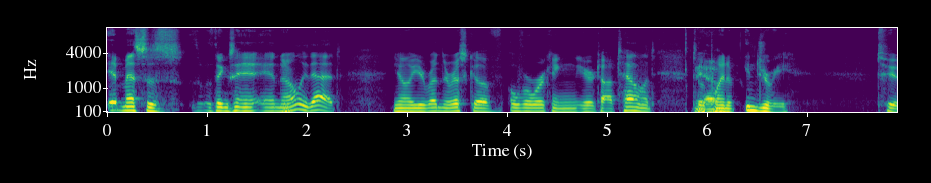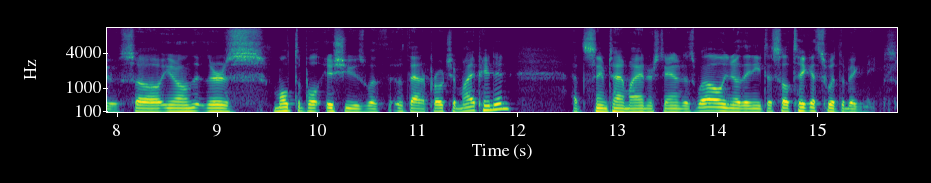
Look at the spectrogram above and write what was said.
it messes things, and, and not only that, you know, you run the risk of overworking your top talent to Yeah. a point of injury, too. So you know, th- there's multiple issues with with that approach, in my opinion. At the same time, I understand it as well. You know, they need to sell tickets with the big names.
